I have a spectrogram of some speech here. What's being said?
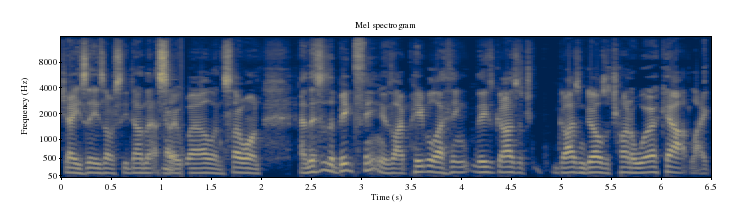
Jay Z has obviously done that so well, and so on. And this is a big thing. Is like people. I think these guys are guys and girls are trying to work out. Like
